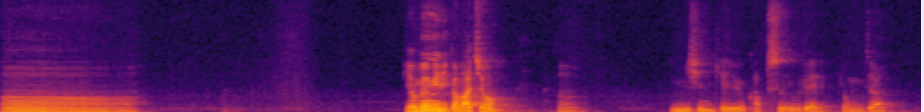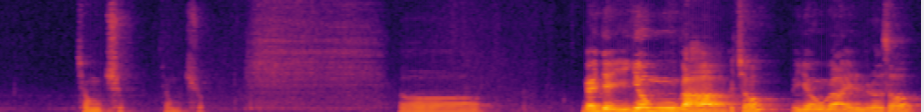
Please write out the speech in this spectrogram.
어... 여명이니까 맞죠? 어. 임신, 개유, 갑술, 의뢰, 병자, 정축, 정축. 어, 그러니까 이제 이 경우가 그렇죠? 이 경우가 예를 들어서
